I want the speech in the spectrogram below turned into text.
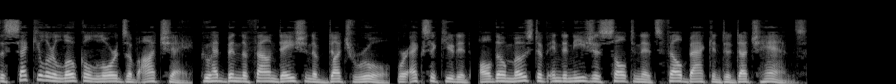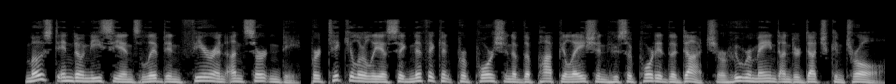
The secular local lords of Aceh, who had been the foundation of Dutch rule, were executed, although most of Indonesia's sultanates fell back into Dutch hands. Most Indonesians lived in fear and uncertainty, particularly a significant proportion of the population who supported the Dutch or who remained under Dutch control.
